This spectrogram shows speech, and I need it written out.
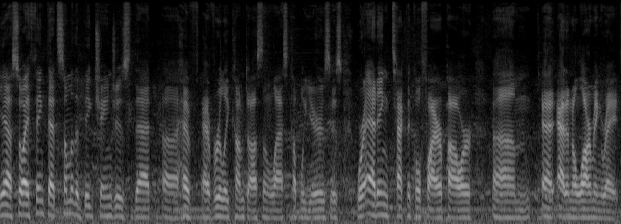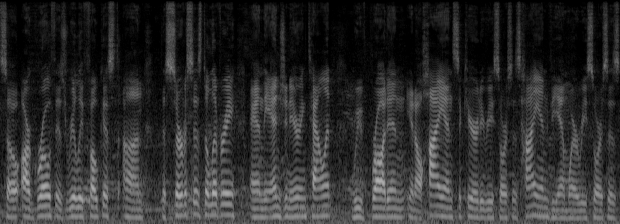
Yeah, so I think that some of the big changes that uh, have, have really come to us in the last couple years is we're adding technical firepower um, at, at, an alarming rate. So our growth is really focused on the services delivery and the engineering talent. We've brought in you know, high-end security resources, high-end VMware resources.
